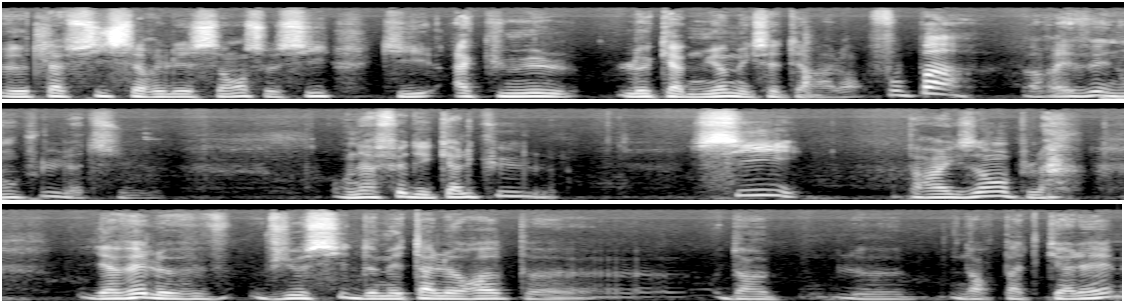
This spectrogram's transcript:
le cerulescens aussi qui accumulent le cadmium, etc. Alors, il ne faut pas rêver non plus là-dessus. On a fait des calculs. Si, par exemple, il y avait le vieux site de Métal Europe euh, dans le Nord-Pas-de-Calais,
